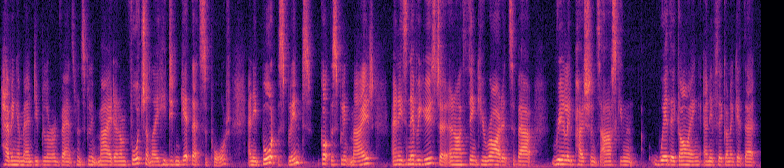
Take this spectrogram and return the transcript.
having a mandibular advancement splint made. And unfortunately, he didn't get that support. And he bought the splint, got the splint made, and he's never used it. And I think you're right, it's about really patients asking where they're going and if they're going to get that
